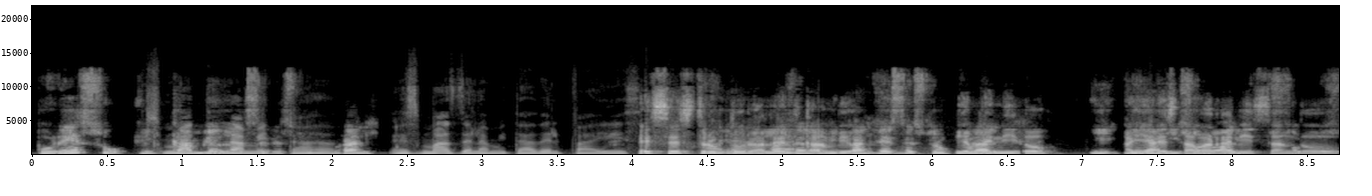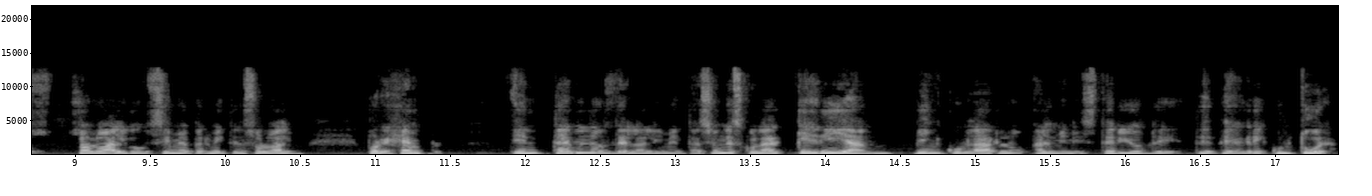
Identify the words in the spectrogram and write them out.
por eso el cambio debe ser estructural. Es más de la mitad del país. Es estructural el cambio. es estructural. Bienvenido. Y, Ayer estaba revisando. Solo, algo, si me permiten, solo algo. Por ejemplo, en términos de la alimentación escolar, querían vincularlo al Ministerio de, Agricultura.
